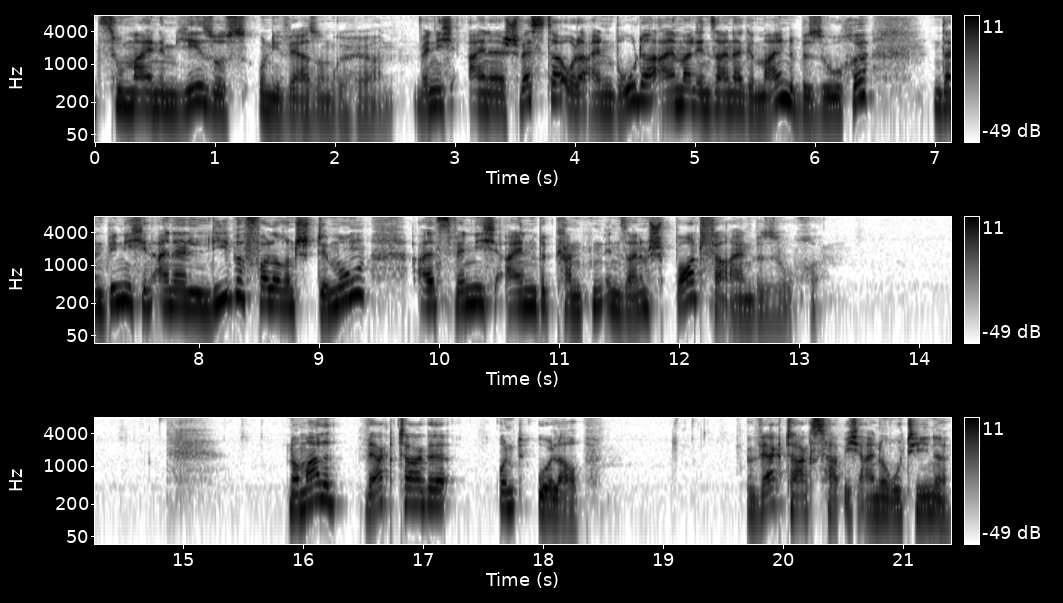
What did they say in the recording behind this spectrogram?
zu meinem Jesus-Universum gehören. Wenn ich eine Schwester oder einen Bruder einmal in seiner Gemeinde besuche, dann bin ich in einer liebevolleren Stimmung, als wenn ich einen Bekannten in seinem Sportverein besuche. Normale Werktage und Urlaub. Werktags habe ich eine Routine.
